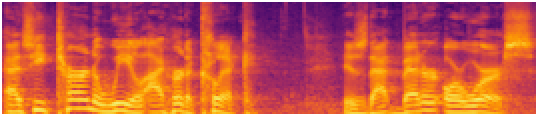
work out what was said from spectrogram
As he turned a wheel, I heard a click. Is that better or worse?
